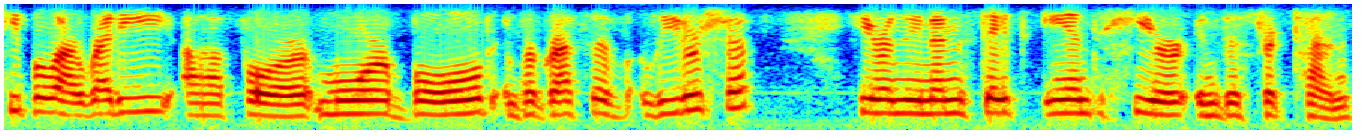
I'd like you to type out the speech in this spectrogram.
people are ready uh, for more bold and progressive leadership here in the United States and here in District 10.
